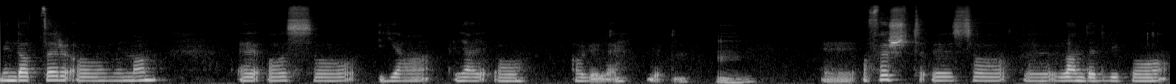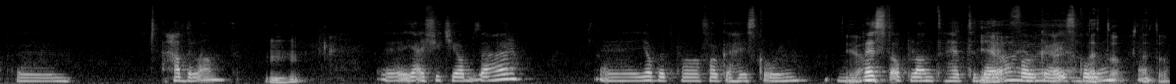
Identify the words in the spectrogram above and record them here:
min datter og min mann. og så ja, jeg og, og lille gutten. Mm. Eh, og først eh, så eh, landet vi på Hadeland. Eh, jeg fikk jobb der. Eh, jobbet på Folkehøgskolen. Ja. Vest-Oppland het det Ja, ja, ja, Folkehøgskolen. Nettopp. nettopp.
